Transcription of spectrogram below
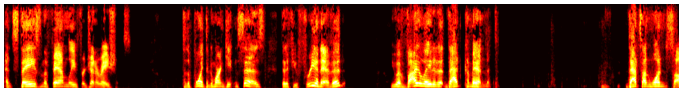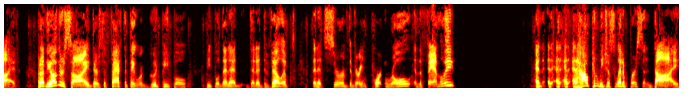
and stays in the family for generations. To the point, the Gemara in Gittin says that if you free an Eved, you have violated that commandment. That's on one side. But on the other side, there's the fact that they were good people, people that had that had developed that had served a very important role in the family. And, and, and, and how can we just let a person die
